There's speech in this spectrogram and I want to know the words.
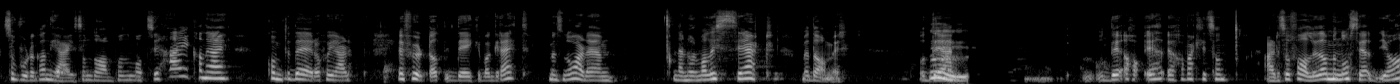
Så hvordan kan jeg som dame på en måte si hei, kan jeg komme til dere og få hjelp? Jeg følte at det ikke var greit. Mens nå er det, det er normalisert med damer. Og det, og det jeg, jeg har vært litt sånn Er det så farlig, da? Men nå ser jeg ja,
